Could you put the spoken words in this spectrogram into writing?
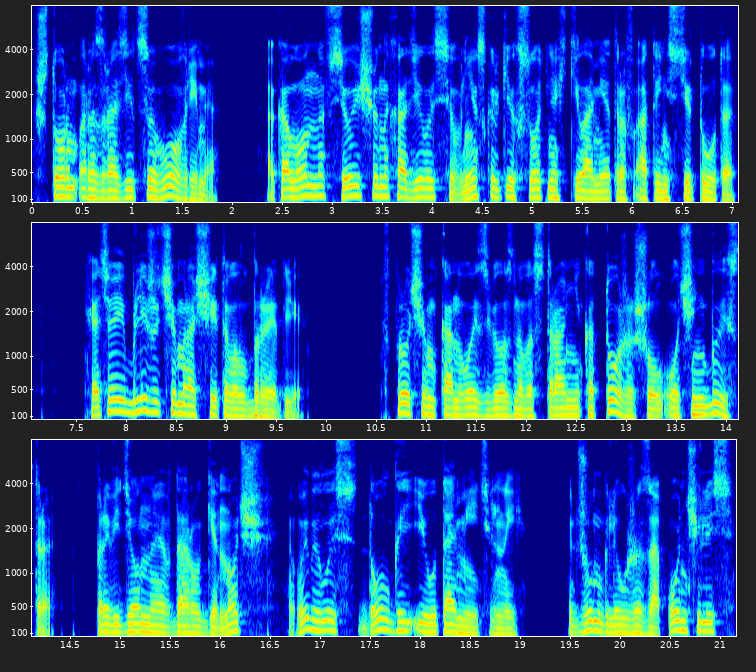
шторм разразится вовремя, а колонна все еще находилась в нескольких сотнях километров от института, хотя и ближе, чем рассчитывал Брэдли. Впрочем, конвой звездного странника тоже шел очень быстро. Проведенная в дороге ночь выдалась долгой и утомительной. Джунгли уже закончились,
